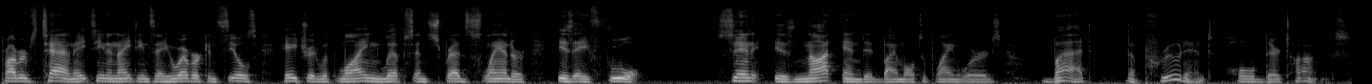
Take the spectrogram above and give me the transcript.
Proverbs 10, 18, and 19 say, Whoever conceals hatred with lying lips and spreads slander is a fool. Sin is not ended by multiplying words, but the prudent hold their tongues.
